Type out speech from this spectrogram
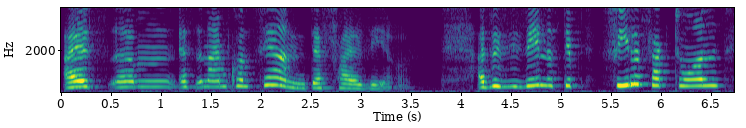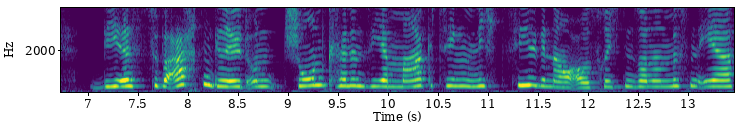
als ähm, es in einem Konzern der Fall wäre. Also Sie sehen, es gibt viele Faktoren, die es zu beachten gilt und schon können sie ihr Marketing nicht zielgenau ausrichten, sondern müssen eher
